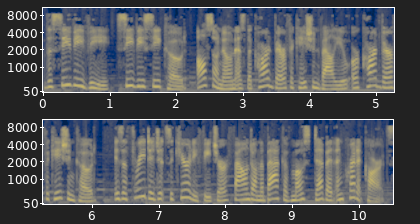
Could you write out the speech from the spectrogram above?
The CVV, CVC code, also known as the Card Verification Value or Card Verification Code, is a three-digit security feature found on the back of most debit and credit cards.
